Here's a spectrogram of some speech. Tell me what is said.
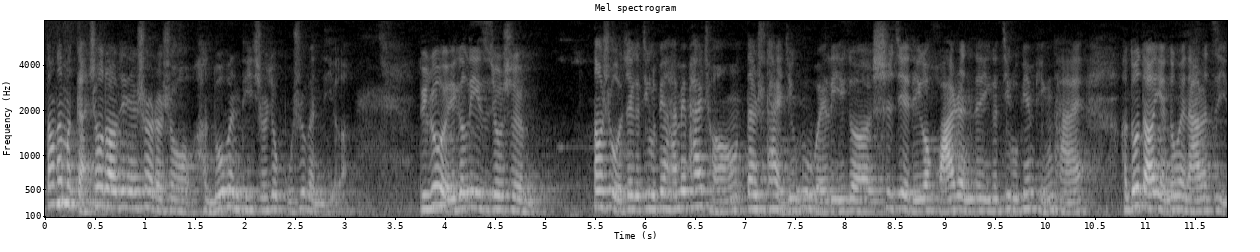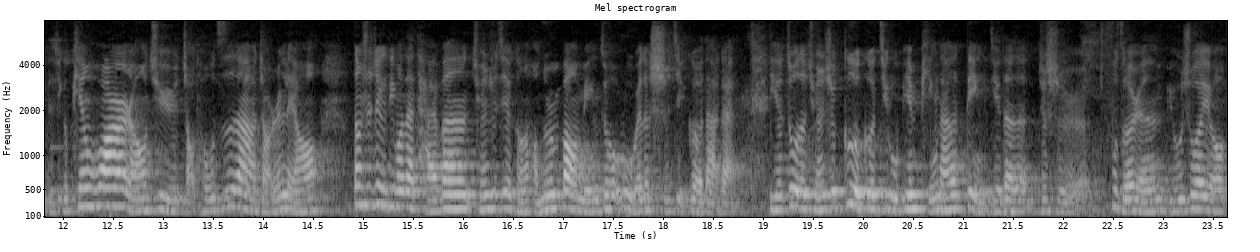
当他们感受到这件事儿的时候，很多问题其实就不是问题了。比如有一个例子就是，当时我这个纪录片还没拍成，但是它已经入围了一个世界的一个华人的一个纪录片平台。很多导演都会拿着自己的这个片花，然后去找投资啊，找人聊。当时这个地方在台湾，全世界可能好多人报名，最后入围了十几个大概。也做的全是各个纪录片平台和电影节的，就是负责人。比如说有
